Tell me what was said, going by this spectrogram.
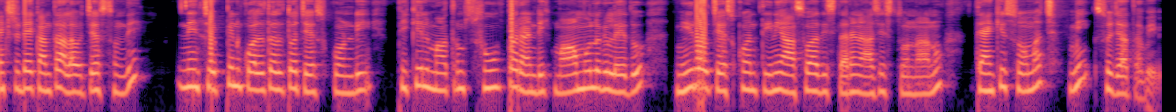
నెక్స్ట్ డేకి అంతా అలా వచ్చేస్తుంది. నేను చెప్పిన కొలతలతో చేసుకోండి. పికిల్ మాత్రం సూపర్ అండి. మామూలుగా లేదు. మీరు చేసుకొని తిని ఆస్వాదిస్తారని ఆశిస్తున్నాను. Thank you so much. మీ సుజాత బేబీ.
